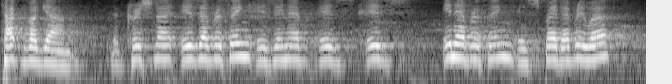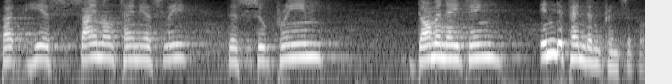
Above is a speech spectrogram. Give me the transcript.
Tattva Jnana. That Krishna is everything, is in, ev- is, is in everything, is spread everywhere, but he is simultaneously the supreme, dominating, independent principle.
